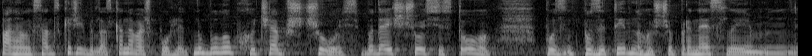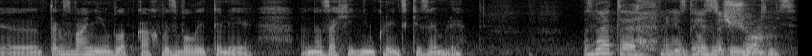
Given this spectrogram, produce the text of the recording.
Пане Олександр, скажіть, будь ласка, на ваш погляд, ну було б хоча б щось, бодай щось із того позитивного, що принесли е, так звані в лапках визволителі на західні українські землі? Знаєте, мені здається, Позитив що якийсь.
